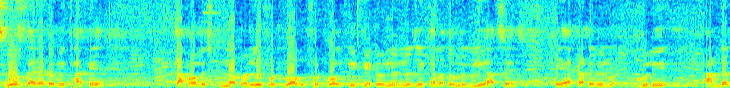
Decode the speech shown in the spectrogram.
স্পোর্টস একাডেমি থাকে, তাহলে not only football football, cricket, অন্যান্য যে খেলাধুলাগুলি আছে, এই একাডেমিগুলি আন্ডার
